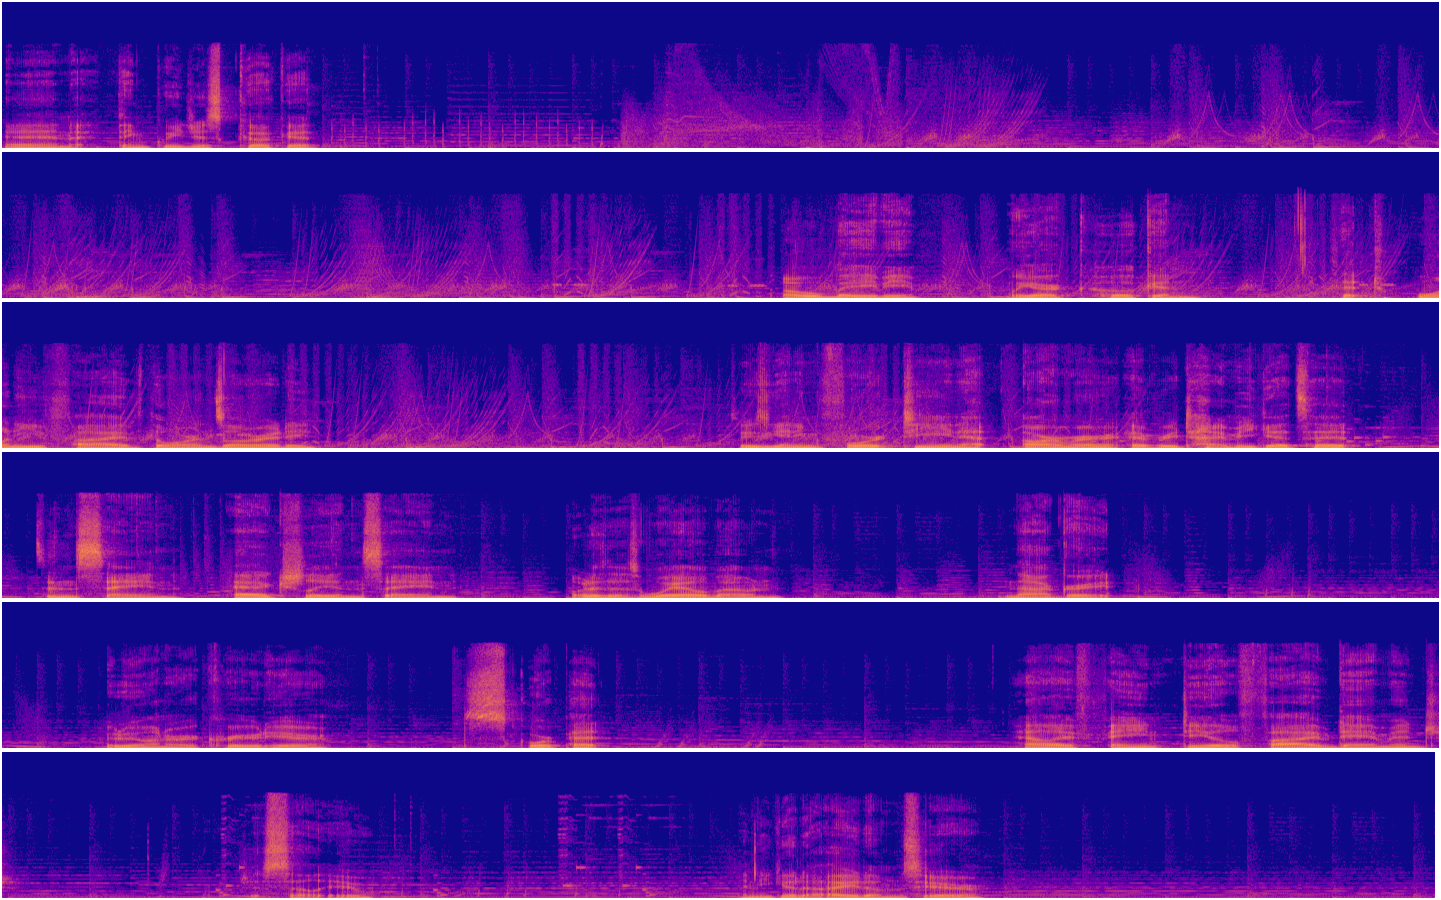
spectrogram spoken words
And I think we just cook it. Oh baby, we are cooking. At 25 thorns already. So he's getting 14 armor every time he gets hit. It's insane. Actually insane. What is this? Whalebone. Not great. Who do we want to recruit here? Scorpet. Ally Faint, deal 5 damage. Just sell you. Any good items here?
